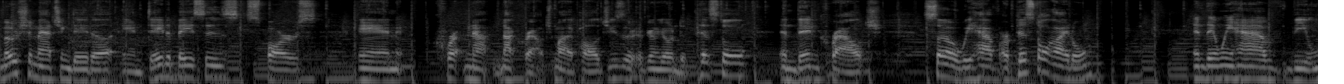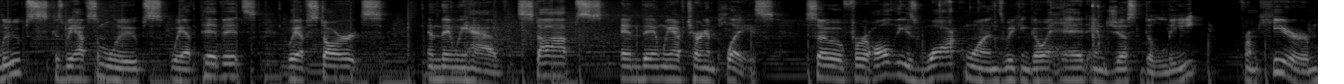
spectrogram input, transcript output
motion matching data, and databases, sparse, and not not crouch. My apologies. They're going to go into pistol and then crouch. So we have our pistol idle, and then we have the loops because we have some loops. We have pivots. We have starts, and then we have stops, and then we have turn in place. So for all these walk ones, we can go ahead and just delete from here.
